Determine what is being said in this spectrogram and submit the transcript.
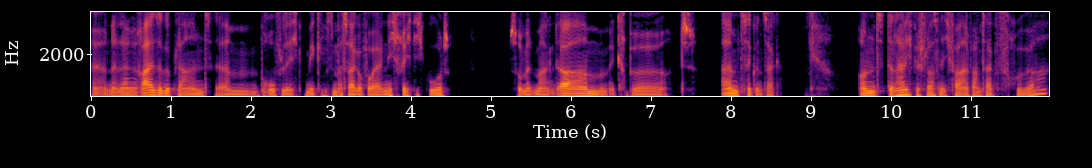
äh, eine lange Reise geplant, ähm, beruflich. Mir ging es ein paar Tage vorher nicht richtig gut. So mit Magen-Darm, mit Grippe und allem Zick und Zack. Und dann habe ich beschlossen, ich fahre einfach einen Tag früher.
